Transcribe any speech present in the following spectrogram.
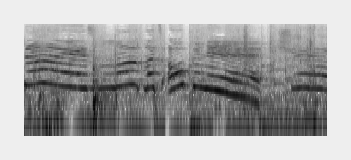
nice. Look, let's open it. Sure.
